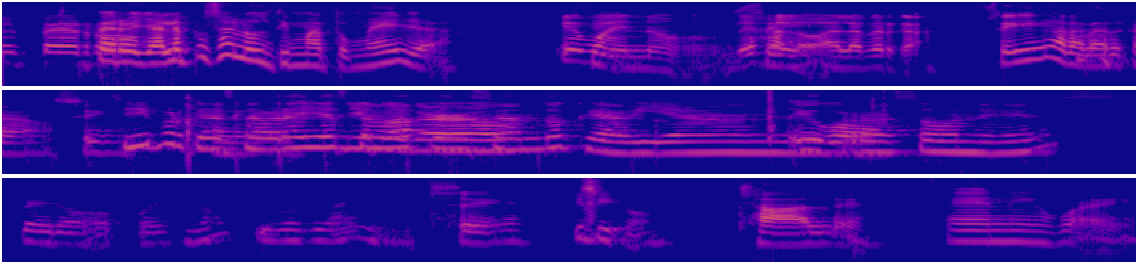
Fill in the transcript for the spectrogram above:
el perro. Pero ya le puso el ultimátum ella. Qué bueno, déjalo Sí. a la verga. Sí, a la verga, sí. Sí, porque hasta Anyway. ahora go, estaba pensando que habían razones, pero pues no, he was lying. Sí, Típico. chale. Anyway,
